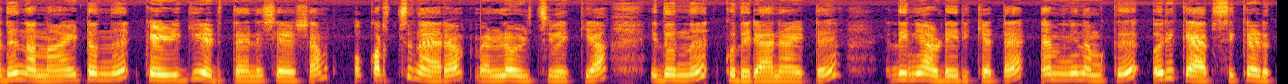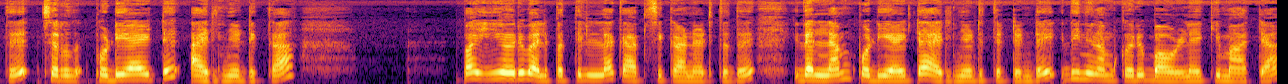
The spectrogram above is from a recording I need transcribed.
അത് നന്നായിട്ടൊന്ന് കഴുകി എടുത്തതിന് ശേഷം കുറച്ച് നേരം വെള്ളം ഒഴിച്ച് വെക്കുക. ഇതൊന്ന് കുതിരാനായിട്ട് ഇതിനി അവിടെ ഇരിക്കട്ടെ. ഇനി നമുക്ക് ഒരു ക്യാപ്സിക്കം എടുത്ത് ചെറു പൊടിയായിട്ട് അരിഞ്ഞെടുക്കുക അപ്പോൾ ഈ ഒരു വലിപ്പത്തിലുള്ള ക്യാപ്സിക്കാണ് എടുത്തത്. ഇതെല്ലാം പൊടിയായിട്ട് അരിഞ്ഞെടുത്തിട്ടുണ്ട്. ഇതിനി നമുക്കൊരു ബൗളിലേക്ക് മാറ്റാം.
